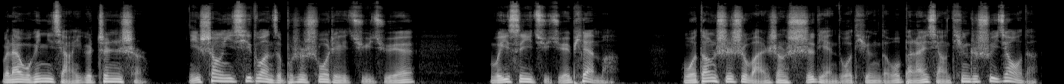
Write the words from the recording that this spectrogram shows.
未来我跟你讲一个真事儿，你上一期段子不是说这个咀嚼维 C 咀嚼片吗？我当时是晚上十点多听的，我本来想听着睡觉的，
